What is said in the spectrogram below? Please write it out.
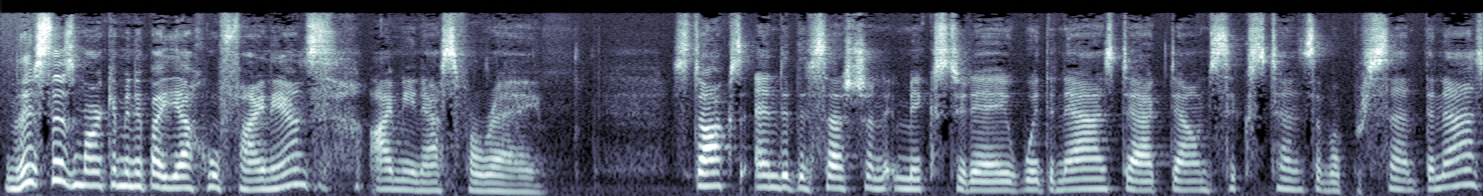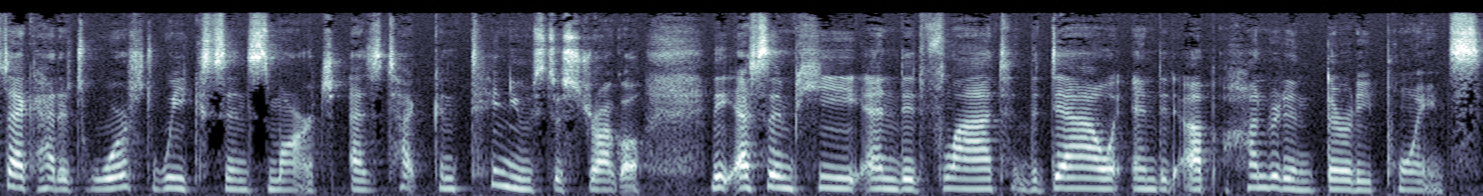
This is Market Minute by Yahoo Finance. I'm Ines Ferre. Stocks ended the session mixed today with the Nasdaq down six tenths of a percent. The Nasdaq had its worst week since March as tech continues to struggle. The S&P ended flat. The Dow ended up 130 points.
